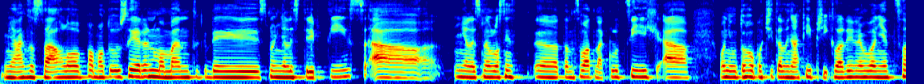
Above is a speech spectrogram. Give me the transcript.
nějak zasáhlo. Pamatuju si jeden moment, kdy jsme měli striptease a měli jsme vlastně uh, tancovat na klucích a oni u toho počítali nějaký příklady nebo něco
